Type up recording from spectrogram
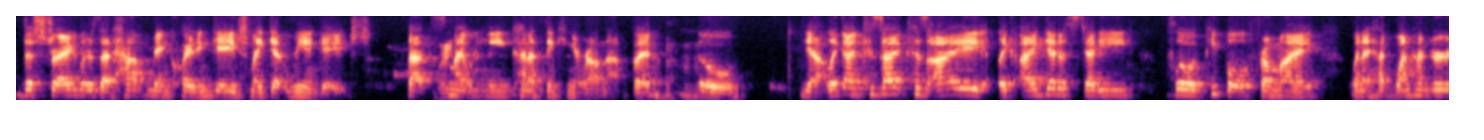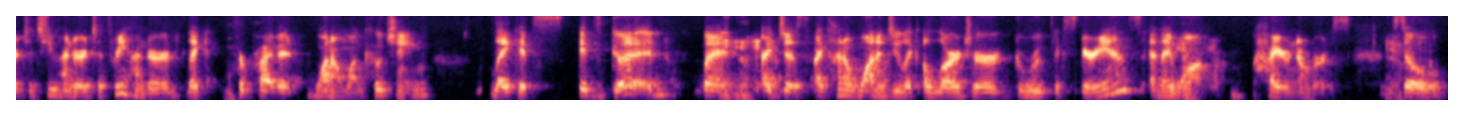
the stragglers that haven't been quite engaged might get re-engaged that's right. my only kind of thinking around that but mm-hmm. so yeah like i because i because i like i get a steady flow of people from my when i had 100 to 200 to 300 like hmm. for private one-on-one coaching like it's it's good but yeah. i just i kind of want to do like a larger group experience and i yeah. want higher numbers yeah. so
